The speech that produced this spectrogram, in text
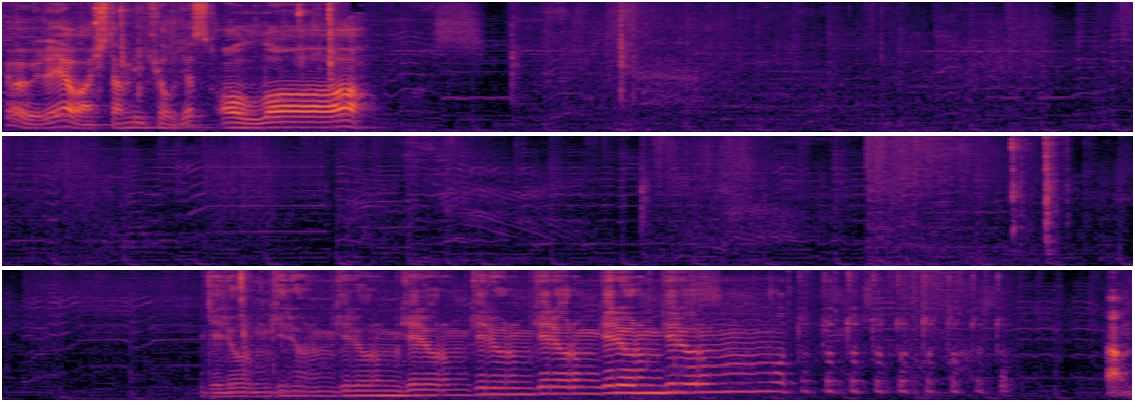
Şöyle yavaştan bir iki olacağız. Allah! Geliyorum, geliyorum, geliyorum, geliyorum, geliyorum, geliyorum, geliyorum, geliyorum. Tut tut tut tut tut tut tut tut. Tamam,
